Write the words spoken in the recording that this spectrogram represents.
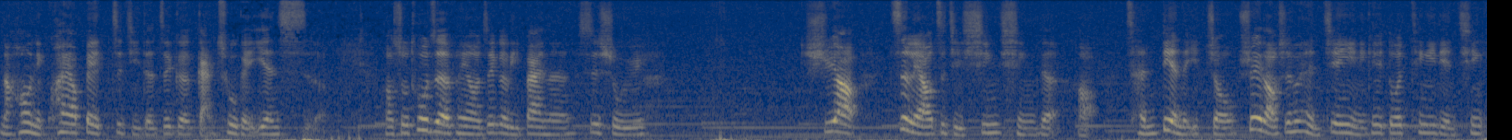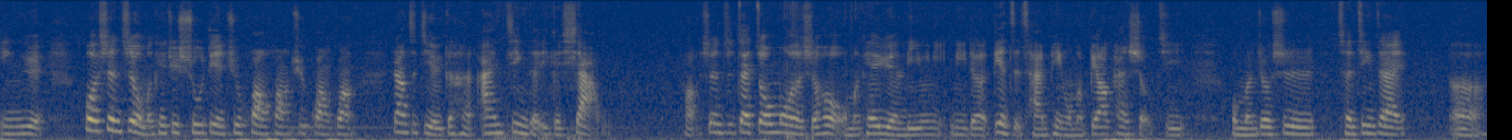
然后你快要被自己的这个感触给淹死了。好，属兔子的朋友，这个礼拜呢是属于需要治疗自己心情的哦沉淀的一周，所以老师会很建议你可以多听一点轻音乐，或甚至我们可以去书店去晃晃、去逛逛，让自己有一个很安静的一个下午。好，甚至在周末的时候，我们可以远离你你的电子产品，我们不要看手机，我们就是沉浸在呃。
